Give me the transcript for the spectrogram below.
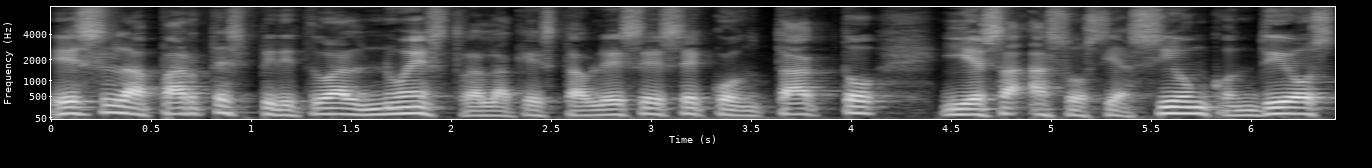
Es la parte espiritual nuestra la que establece ese contacto y esa asociación con Dios,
